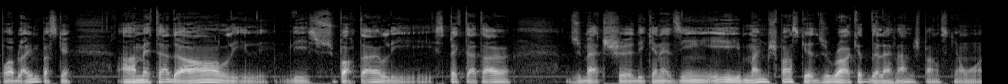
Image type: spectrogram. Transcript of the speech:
problème, parce que en mettant dehors les, les, supporters, les spectateurs du match des Canadiens, et même, je pense que du Rocket de Laval, je pense qu'ils ont euh,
